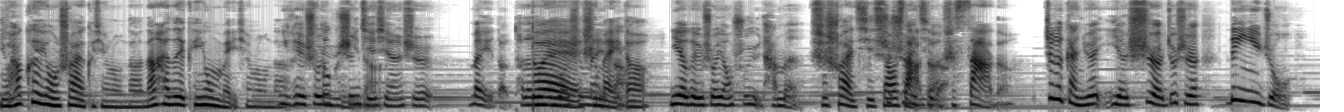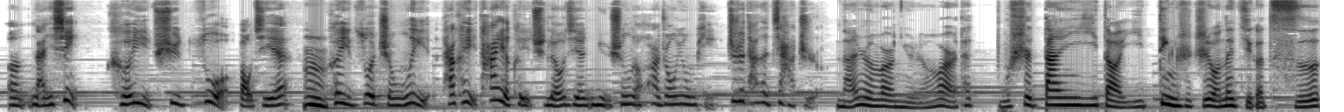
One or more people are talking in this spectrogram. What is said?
女孩可以用帅可形容的，男孩子也可以用美形容的。你可以说羽生结弦是美的，他的动作对，是是美的。的，你也可以说杨舒雨他们是帅气潇洒的是飒的。这个感觉也是，就是另一种，嗯、男性可以去做保洁，嗯，可以做整理，他可以，他也可以去了解女生的化妆用品，这是他的价值。男人味儿、女人味儿，它不是单一的，一定是只有那几个词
